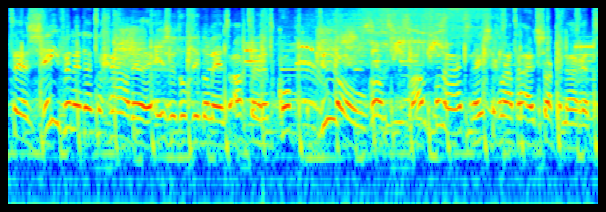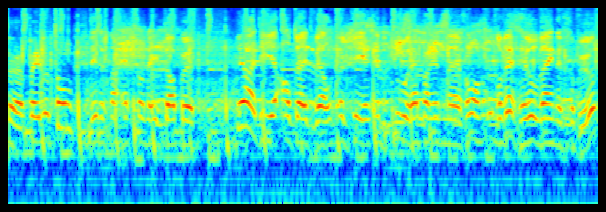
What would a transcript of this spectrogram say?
Te 37 graden is het op dit moment achter het kopduo. Want Wout van Aert heeft zich laten uitzakken naar het eh, peloton. Dit is nou echt zo'n etappe ja, die je altijd wel een keer in de Tour hebt... waarin eh, gewoon onderweg heel weinig gebeurt.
